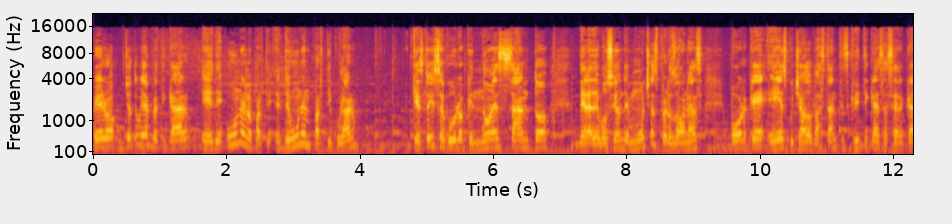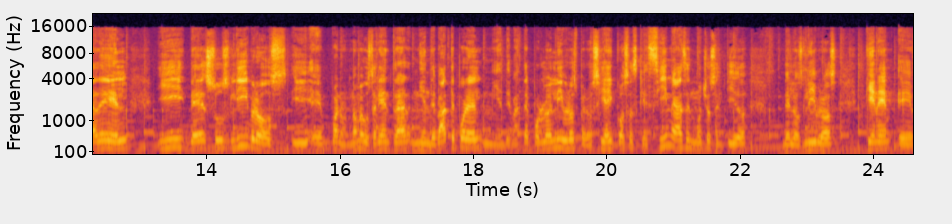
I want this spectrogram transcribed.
pero yo te voy a platicar eh, de, uno en de uno en particular que estoy seguro que no es santo de la devoción de muchas personas porque he escuchado bastantes críticas acerca de él y de sus libros. Y eh, bueno, no me gustaría entrar ni en debate por él, ni en debate por los libros, pero sí hay cosas que sí me hacen mucho sentido de los libros tiene eh,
